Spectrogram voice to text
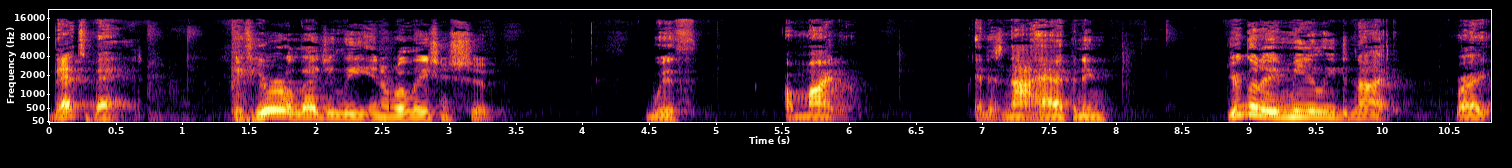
That's bad. If you're allegedly in a relationship with a minor and it's not happening, you're going to immediately deny it, right?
